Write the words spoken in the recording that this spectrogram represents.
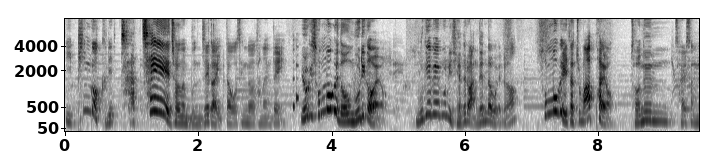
이 finger grip 자체에 저는 문제가 있다고 생각하는데 여기 손목에 너무 무리가 와요. 무게 배분이 제대로 안 된다고 해야 되나? 손목이 일단 좀 아파요. 저는 사실상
